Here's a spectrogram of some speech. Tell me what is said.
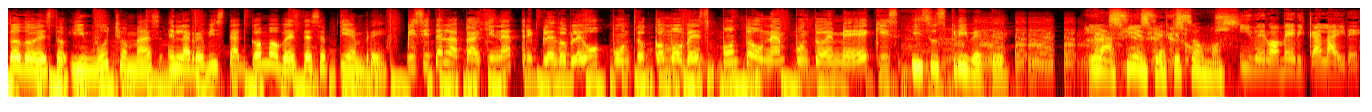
Todo esto y mucho más en la revista Cómo ves de septiembre. Visita la página www.comoves.unam.mx y suscríbete. La ciencia que somos. Iberoamérica al aire.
